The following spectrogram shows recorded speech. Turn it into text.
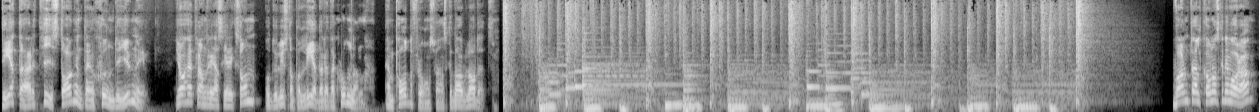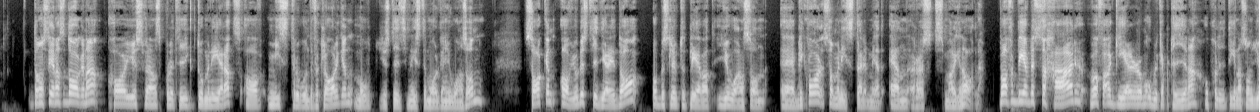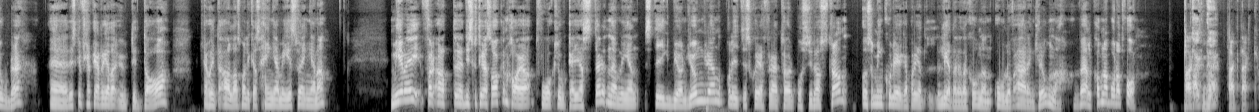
Det är tisdagen den 7 juni. Jag heter Andreas Eriksson och du lyssnar på Ledarredaktionen, en podd från Svenska Dagbladet. Varmt välkomna ska ni vara. De senaste dagarna har ju svensk politik dominerats av misstroendeförklaringen mot justitieminister Morgan Johansson. Saken avgjordes tidigare idag och beslutet blev att Johansson eh, blir kvar som minister med en rösts marginal. Varför blev det så här? Varför agerade de olika partierna och politikerna som gjorde? Eh, det ska vi försöka reda ut idag. Kanske inte alla som har lyckats hänga med i svängarna. Med mig för att eh, diskutera saken har jag två kloka gäster, nämligen Stig-Björn Ljunggren, politisk chefredaktör på Sydöstran och så min kollega på ledarredaktionen Olof Ehrenkrona. Välkomna båda två! Tack, tack. Tack, tack. tack.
